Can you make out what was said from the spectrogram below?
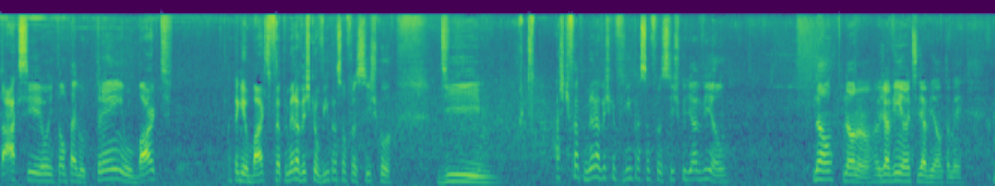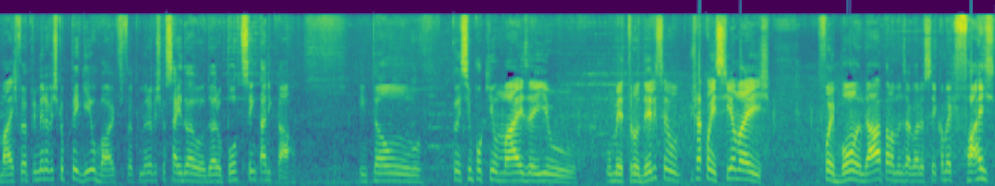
táxi, ou então pega o trem, o BART. Eu peguei o BART, foi a primeira vez que eu vim para São Francisco de. Acho que foi a primeira vez que eu vim para São Francisco de avião. Não, não, não, não, eu já vim antes de avião também. Mas foi a primeira vez que eu peguei o BART, foi a primeira vez que eu saí do, do aeroporto sem estar de carro. Então, conheci um pouquinho mais aí o, o metrô deles, eu já conhecia, mas foi bom andar, pelo menos agora eu sei como é que faz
